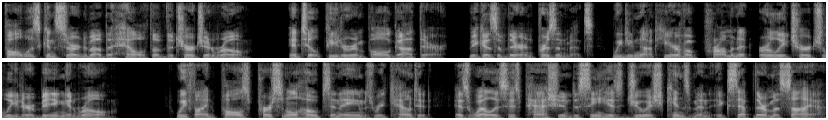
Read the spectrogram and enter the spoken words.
Paul was concerned about the health of the church in Rome. Until Peter and Paul got there, because of their imprisonments, we do not hear of a prominent early church leader being in Rome. We find Paul's personal hopes and aims recounted, as well as his passion to see his Jewish kinsmen accept their Messiah,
